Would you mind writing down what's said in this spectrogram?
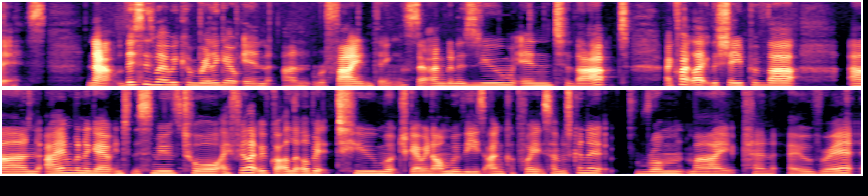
this. Now, this is where we can really go in and refine things. So I'm going to zoom into that. I quite like the shape of that. And I am going to go into the smooth tool. I feel like we've got a little bit too much going on with these anchor points. So I'm just going to run my pen over it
